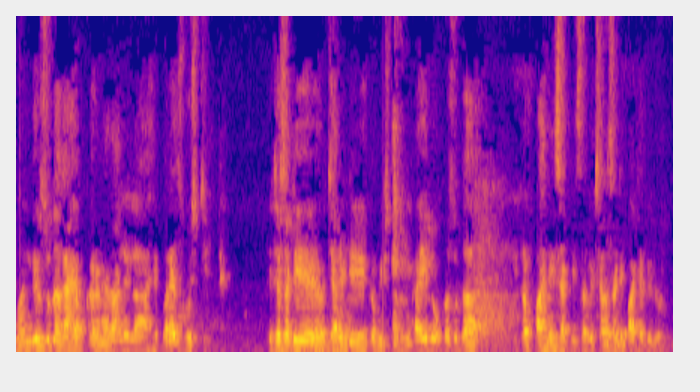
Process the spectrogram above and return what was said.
मंदिर सुद्धा गायब करण्यात आलेलं आहे बऱ्याच गोष्टी. त्याच्यासाठी चॅरिटी कमिशनरनी काही लोक सुद्धा इथं पाहणीसाठी सर्वेक्षणासाठी पाठवलेले होते.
